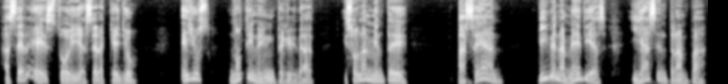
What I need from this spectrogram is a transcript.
hacer esto y hacer aquello, ellos no tienen integridad y solamente pasean, viven a medias y hacen trampa,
